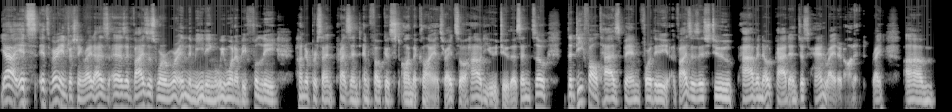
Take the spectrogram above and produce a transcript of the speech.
Yeah, it's it's very interesting, right? As as advisors, we're we're in the meeting, we want to be fully 100% present and focused on the clients, right? So how do you do this? And so the default has been for the advisors is to have a notepad and just handwrite it on it, right? Um,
